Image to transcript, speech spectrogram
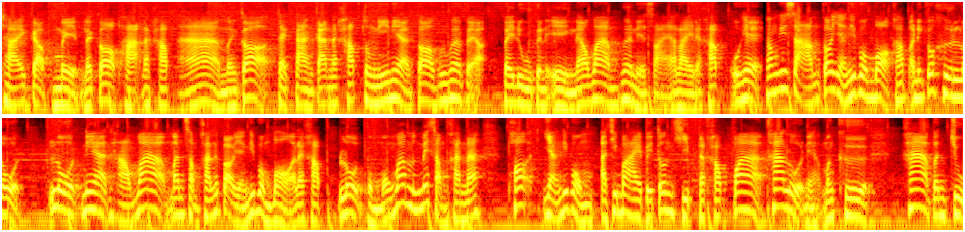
ใช้กับเมดแล้วก็พระนะครับอ่ามันก็แตกต่างกันนะครับ ตรงนี้เนี่ยก็เพื่อนๆไปไปดูกันเองนะว่าเพื่อนเนี่ยสายอะไรนะครับโอเคช่องที่ 3 ก็อย่างที่ผมบอกครับ อันนี้ก็คือโหลดโหลดเนี่ยถามว่ามันสำคัญหรือเปล่าอย่างที่ผมบอกนะครับโหลดผมมองว่ามันไม่สำคัญนะ เพราะอย่างที่ผมอธิบายไปต้นคลิปนะครับว่าค่าโหลดเนี่ยมันคือ ค่าบรรจุ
